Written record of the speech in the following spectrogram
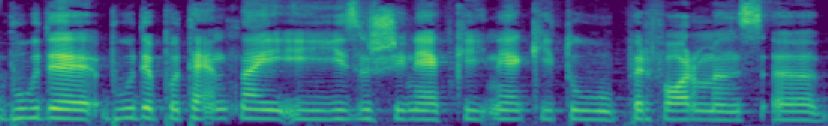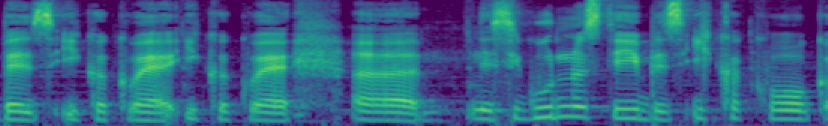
bude, bude potentna i izvrši neki, neki tu performans e, bez ikakve, ikakve e, nesigurnosti, bez ikakvog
